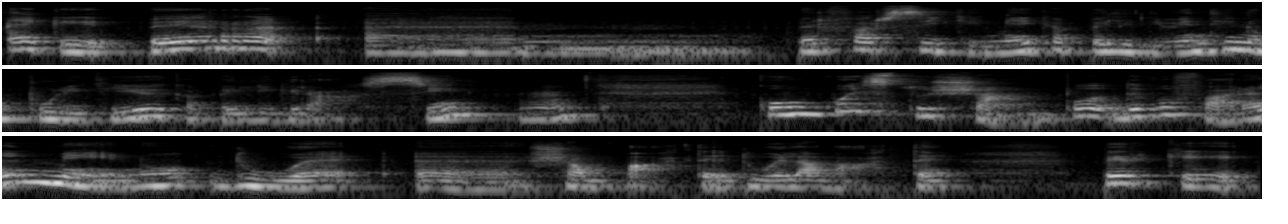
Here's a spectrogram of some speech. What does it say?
è che per, ehm, per far sì che i miei capelli diventino puliti, io ho i capelli grassi, mh, mm, con questo shampoo devo fare almeno due eh, shampate, due lavate, perché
